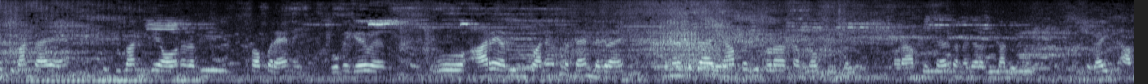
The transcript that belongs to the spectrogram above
इस दुकान पे आए हैं। इस दुकान के ऑनर अभी शॉप पर है नहीं, वो कहीं गए हुए हैं। तो वो आ रहे हैं अभी, उनको आने में थोड़ा टाइम लग रहा है। तो मैंने सोचा, यहाँ पर भी थोड़ा सा ब्लॉग शूट कर और आपको शहर का नज़ारा दिखा हूँ तो गाइस आप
